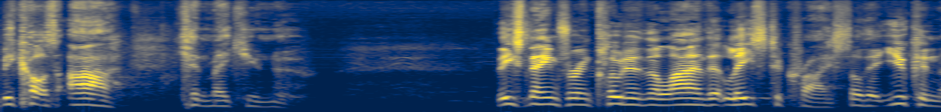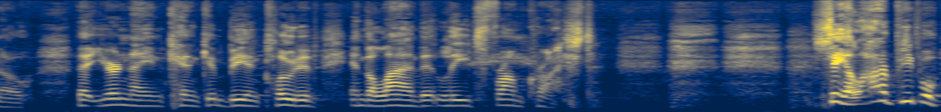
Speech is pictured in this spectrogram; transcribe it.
because I can make you new. These names are included in the line that leads to Christ so that you can know that your name can, can be included in the line that leads from Christ. See, a lot of people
